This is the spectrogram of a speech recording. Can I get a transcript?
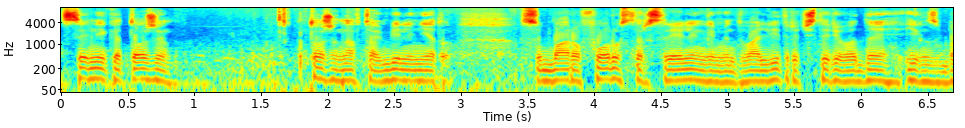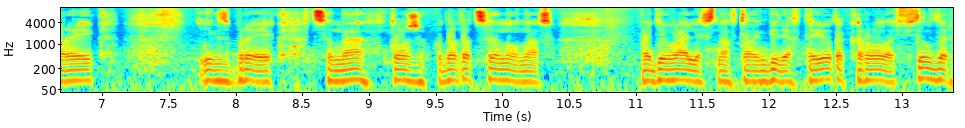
ценника тоже тоже на автомобиле нету. Subaru Forester с рейлингами 2 литра, 4 ВД, X-Brake, X-Brake. Цена тоже, куда-то цены у нас подевались на автомобилях. Toyota Corolla Fielder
